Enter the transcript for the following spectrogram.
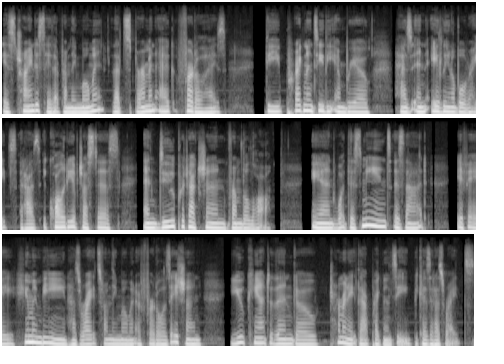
is trying to say that from the moment that sperm and egg fertilize, the pregnancy, the embryo has inalienable rights. It has equality of justice and due protection from the law. And what this means is that if a human being has rights from the moment of fertilization, you can't then go terminate that pregnancy because it has rights.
